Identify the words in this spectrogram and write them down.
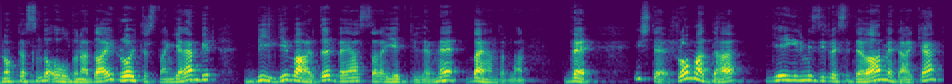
noktasında olduğuna dair Reuters'tan gelen bir bilgi vardı Beyaz Saray yetkililerine dayandırılan. Ve işte Roma'da G20 zirvesi devam ederken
